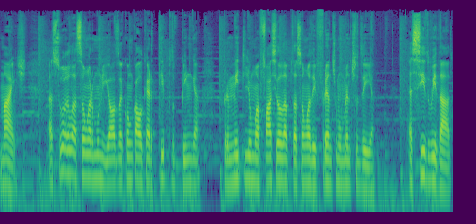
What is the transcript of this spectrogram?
Mais, a sua relação harmoniosa com qualquer tipo de pinga permite-lhe uma fácil adaptação a diferentes momentos do dia. Assiduidade,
